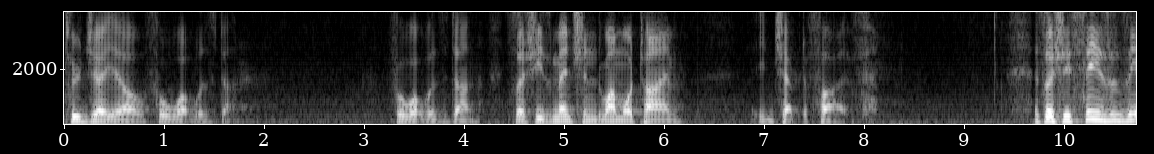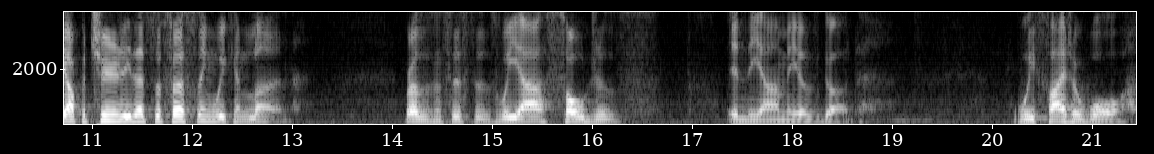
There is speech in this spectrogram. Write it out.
to Jael for what was done. For what was done. So she's mentioned one more time in chapter 5. And so she seizes the opportunity. That's the first thing we can learn. Brothers and sisters, we are soldiers in the army of God. We fight a war,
